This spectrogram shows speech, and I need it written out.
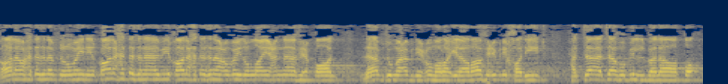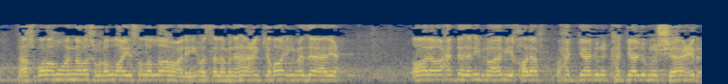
قال وحدثنا ابن نمير قال حدثنا أبي قال حدثنا عبيد الله عن نافع قال ذهبت مع ابن عمر إلى رافع بن خديج حتى أتاه بالبلاط فأخبره أن رسول الله صلى الله عليه وسلم نهى عن كراء المزارع. قال وحدثني ابن أبي خلف وحجاج حجاج بن الشاعر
